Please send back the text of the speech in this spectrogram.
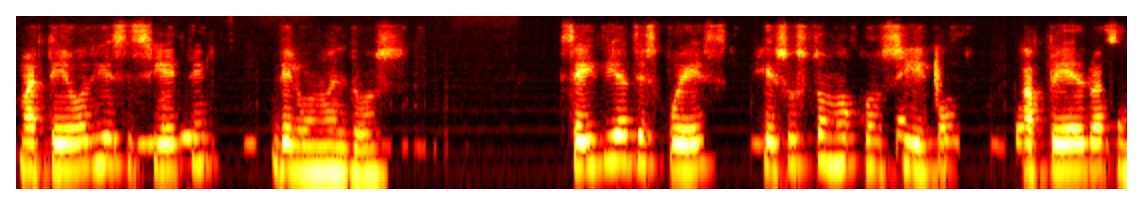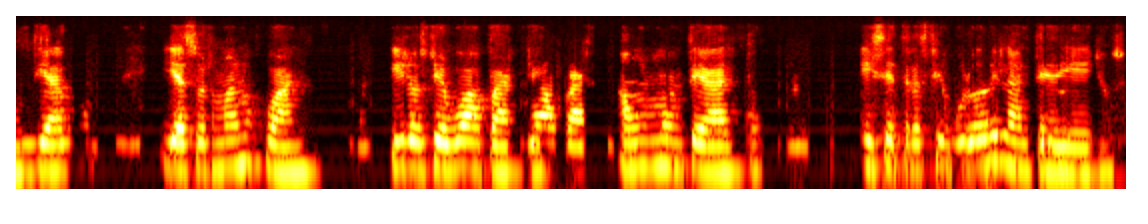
Mateo 17, del 1 al 2. Seis días después, Jesús tomó consigo a Pedro, a Santiago y a su hermano Juan, y los llevó aparte a un monte alto, y se transfiguró delante de ellos.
